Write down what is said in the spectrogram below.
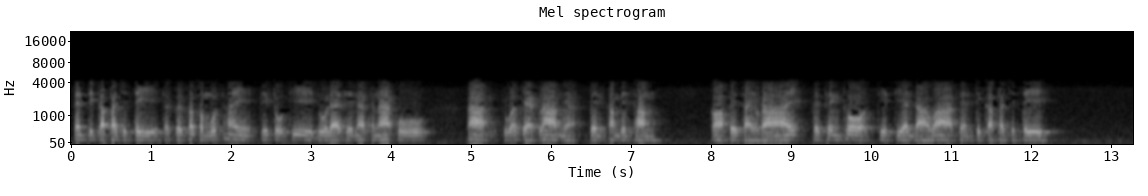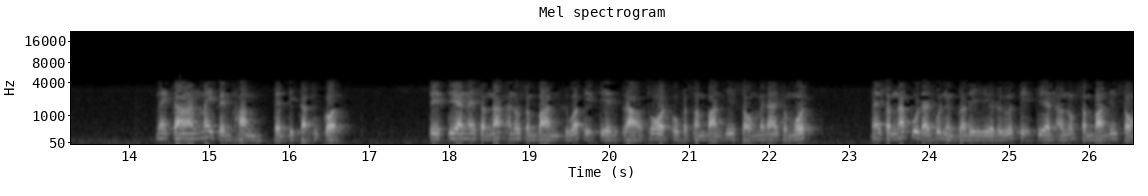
เป็นติกับปัจจตีถ้าเกิดเขาสมมุติให้พิสุที่ดูแลเทนาคณะกูลาบหรือว่าแจกลาบเนี่ย เป็นกรรมเป็นธรรม ก็ไปใส่ร้ายไปเพ่งโทษติเตียนด่าว่าเป็นติกับปัจจตีในการไม่เป็นธรรมเป็นติกัดทุกกฎติเตียนในสำนักอนุสัมบันคือว่าติเตียนกล่าวโทษ อุปสมบันที่สงไม่ได้สมมุติ ในสำนักผู้ใดผู้หนึ่งก็ดี หรือติเตียนอนุสัมบันที่สง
